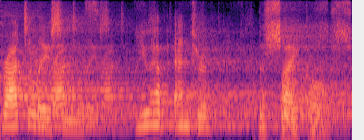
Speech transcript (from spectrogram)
Congratulations, you have entered the cycles.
